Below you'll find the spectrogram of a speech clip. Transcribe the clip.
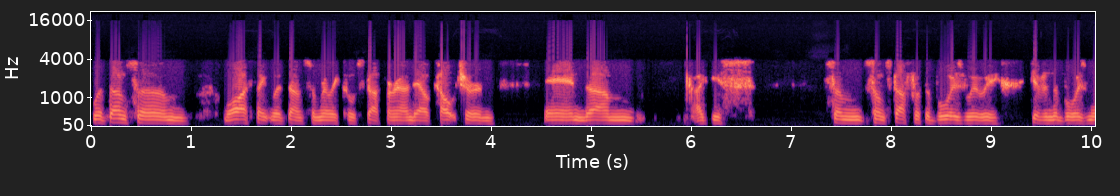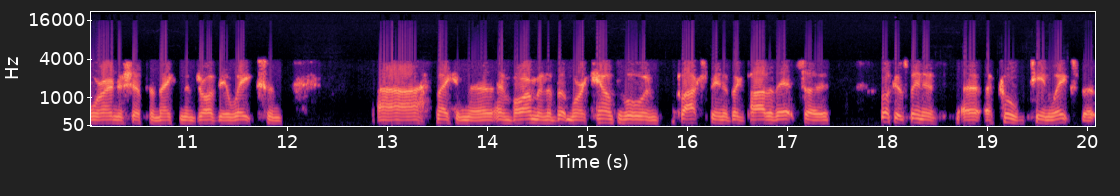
we've done some, well, I think we've done some really cool stuff around our culture and, and um, I guess some some stuff with the boys where we're giving the boys more ownership and making them drive their weeks and uh, making the environment a bit more accountable. And Clark's been a big part of that. So, look, it's been a, a, a cool 10 weeks, but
